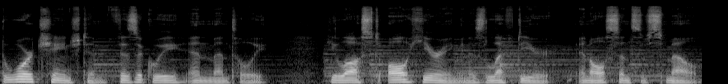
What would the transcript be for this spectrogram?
The war changed him physically and mentally. He lost all hearing in his left ear and all sense of smell,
